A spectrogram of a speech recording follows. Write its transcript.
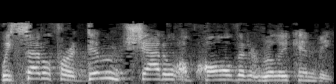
We settle for a dim shadow of all that it really can be.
